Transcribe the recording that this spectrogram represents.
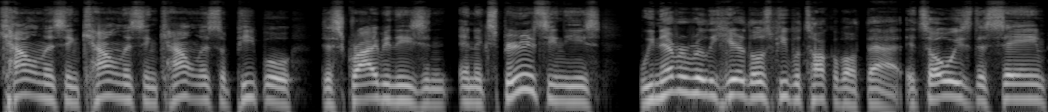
countless and countless and countless of people describing these and, and experiencing these we never really hear those people talk about that it's always the same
